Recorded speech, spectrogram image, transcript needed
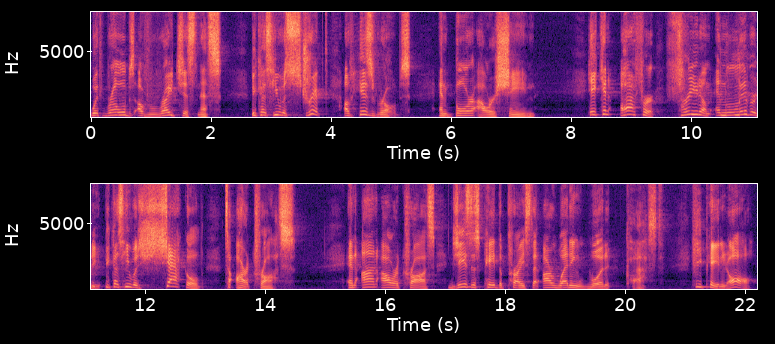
with robes of righteousness because he was stripped of his robes and bore our shame. He can offer freedom and liberty because he was shackled to our cross. And on our cross, Jesus paid the price that our wedding would cost. He paid it all.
